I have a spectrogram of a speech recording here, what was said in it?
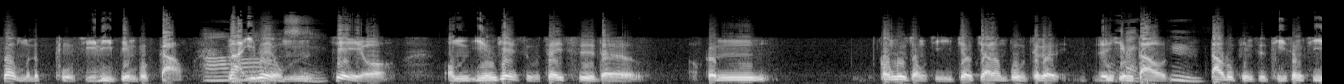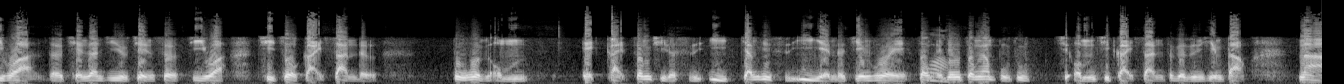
所以我们的普及率并不高。哦、那因为我们借由我们营建署这一次的跟公路总局就交通部这个人行道嗯道路品质提升计划的前瞻基础建设计划去做改善的部分，我们也改争取了十亿将近十亿元的经费，中也就是中央补助我们去改善这个人行道。那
